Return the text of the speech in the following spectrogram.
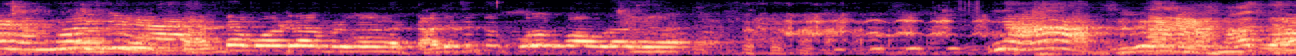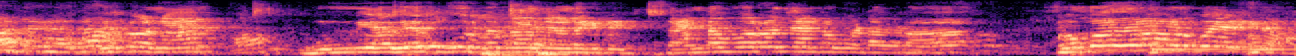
சண்டை போடுறான் தடுக்கிட்டு குழப்பா விடாது உண்மையாவே ஊர்ல தான் நடக்குது. சண்டை போடுறோம் சண்டை போட்டாங்கடா. சும்மாதான் அவனு போய் அடிக்கிறான்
